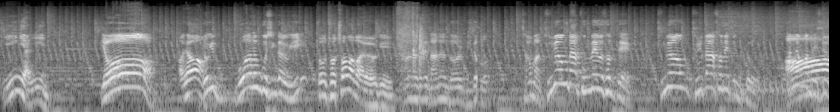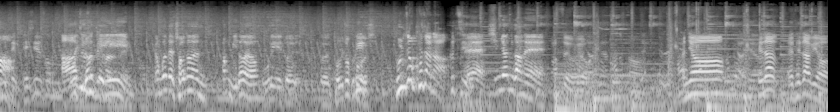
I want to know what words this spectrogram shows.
2인이야 2인. 야 어 형, 여기 뭐 하는 곳인가 여기? 저, 저 처음 와봐요 여기. 아 나 근데 나는 널 믿어. 잠깐만 두 명 다 동맹을 선택. 두 명 둘 다 섬의 끈표. 한 명만 배신을 아, 선택. 배신의 섬. 아 어떻게 이런 선택하는데? 게임. 형 근데 저는 형 믿어요. 우리 또그 돌조코 우리 돌조코잖아, 그치? 네, 10년간의 왔어요 왜요? 안녕. 대답 네, 대답이요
